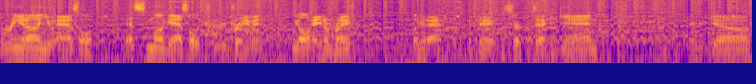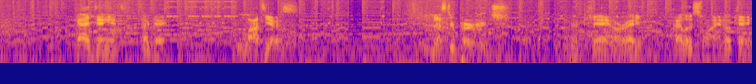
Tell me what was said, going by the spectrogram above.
Bring it on, you asshole. That smug asshole Draven. We all hate him, right? Look at that. Okay, surf attack again. There we go. God dang it. Okay. Latios. Luster Purge. Okay, alrighty. Piloswine, okay.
